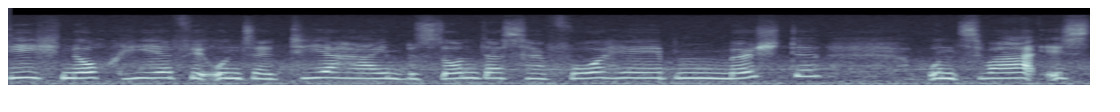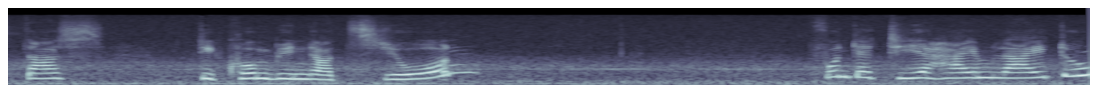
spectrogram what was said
die ich noch hier für unser Tierheim besonders hervorheben möchte. Und zwar ist das die Kombination von der Tierheimleitung,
